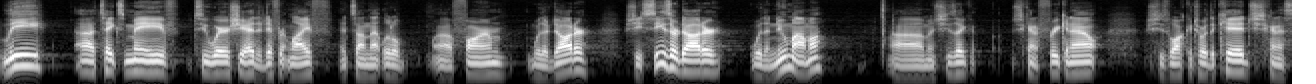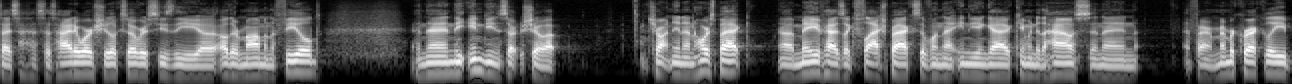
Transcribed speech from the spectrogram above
Lee uh, takes Maeve to where she had a different life. It's on that little uh, farm with her daughter. She sees her daughter with a new mama, um, and she's like, she's kind of freaking out. She's walking toward the kid. She kind of says, says hi to her. She looks over, sees the uh, other mom in the field, and then the Indians start to show up trotting in on horseback. Uh, Maeve has like flashbacks of when that Indian guy came into the house, and then, if I remember correctly,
